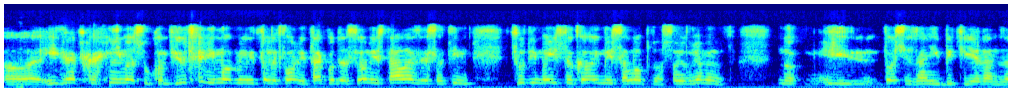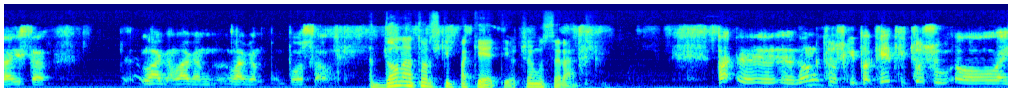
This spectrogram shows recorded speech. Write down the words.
o, igračka, njima su kompjuteri mobilni telefoni, tako da se oni snalaze sa tim čudima isto kao i mi sa loptom svoje vremenu, no, i to će za njih biti jedan zaista lagan, lagan, lagan posao. Donatorski paketi, o čemu se radi? Pa, e, donatorski paketi, to su, ovaj,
